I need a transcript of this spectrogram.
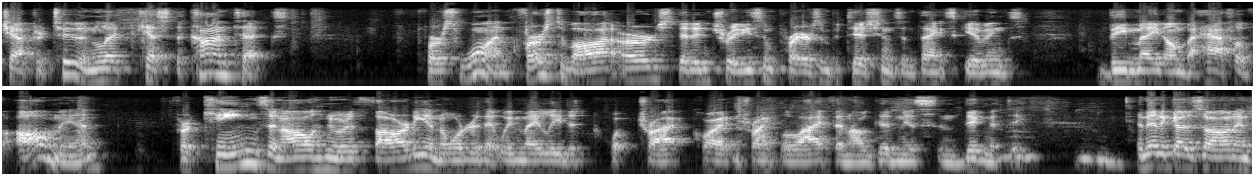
chapter two and let catch the context. Verse one. First of all, I urge that entreaties and prayers and petitions and thanksgivings be made on behalf of all men, for kings and all who are authority, in order that we may lead a quiet and tranquil life in all goodness and dignity. Mm-hmm. And then it goes on and,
